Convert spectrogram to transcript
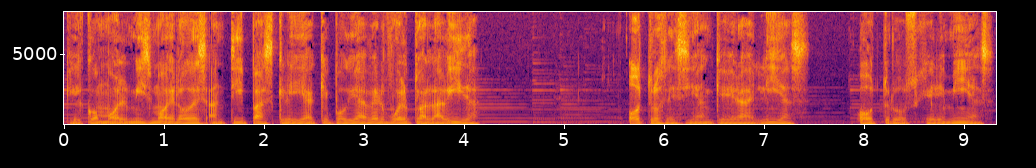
que como el mismo Herodes Antipas creía que podía haber vuelto a la vida. Otros decían que era Elías, otros Jeremías.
